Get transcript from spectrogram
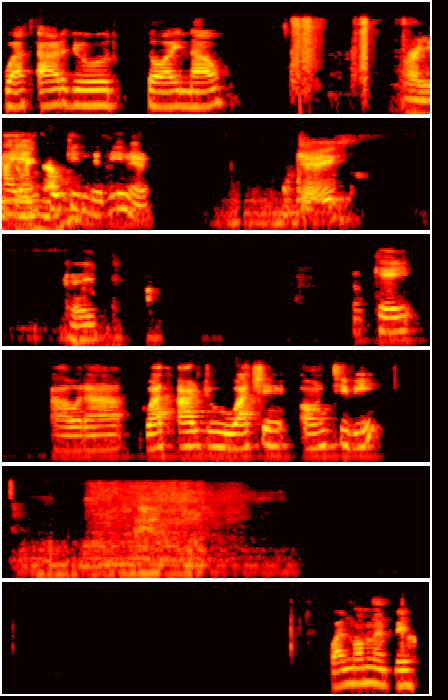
What are you doing now? What are you I doing am now? cooking the dinner. Okay. Okay. Okay. Ahora, what are you watching on TV? One moment, please.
